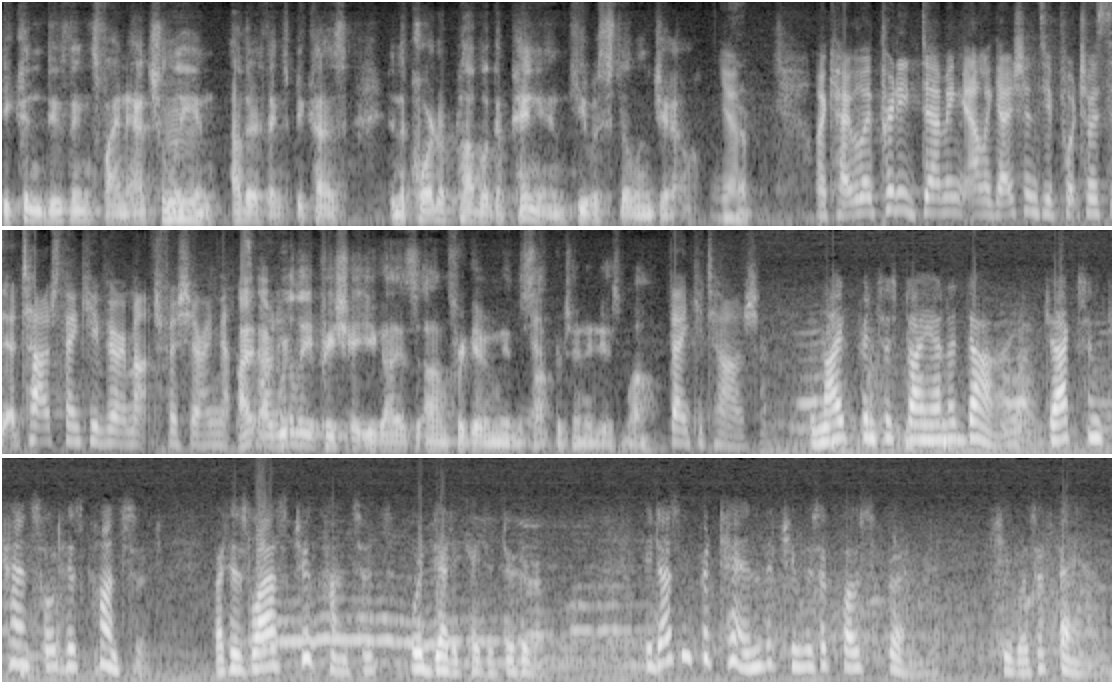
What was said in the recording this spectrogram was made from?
he couldn't do things financially mm. and other things because in the court of public opinion, he was still in jail. Yeah. Yep. Okay, well, they're pretty damning allegations you've put to us. Taj, thank you very much for sharing that. I, I, really appreciate you guys um, for giving me this yeah. opportunity as well. Thank you, Taj. The night Princess Diana died, Jackson canceled his concert, but his last two concerts were dedicated to her. He doesn't pretend that she was a close friend. She was a fan.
